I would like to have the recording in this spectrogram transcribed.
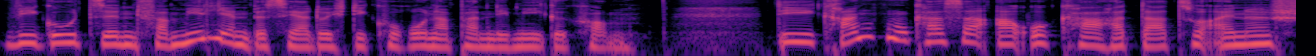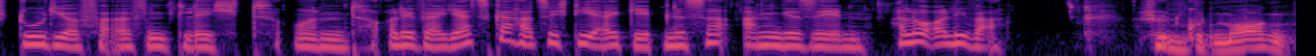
wie gut sind Familien bisher durch die Corona-Pandemie gekommen. Die Krankenkasse AOK hat dazu eine Studie veröffentlicht und Oliver Jetzke hat sich die Ergebnisse angesehen. Hallo Oliver. Schönen guten Morgen.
